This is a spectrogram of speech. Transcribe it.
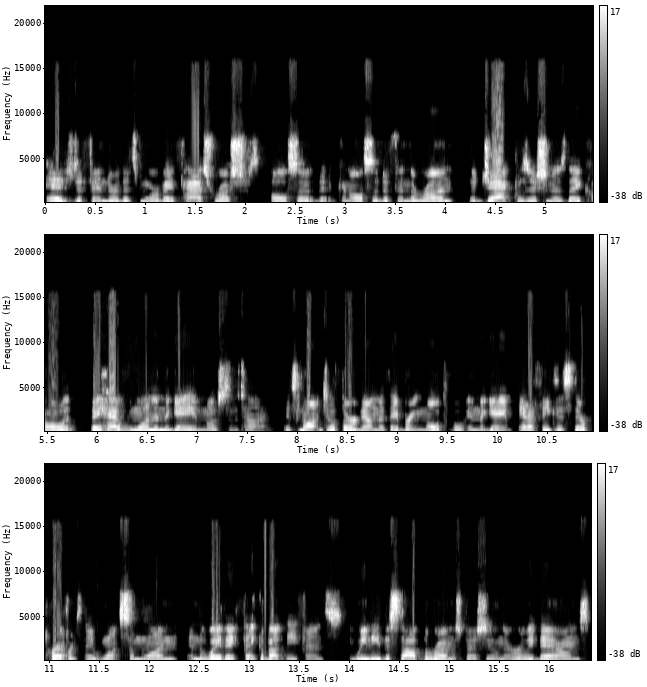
edge defender that's more of a pass rush also that can also defend the run, the jack position as they call it. They have one in the game most of the time. It's not until third down that they bring multiple in the game. And I think it's their preference. They want someone in the way they think about defense. We need to stop the run, especially on the early downs.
